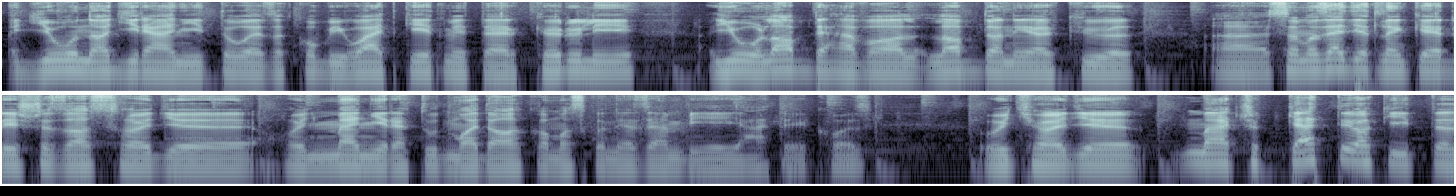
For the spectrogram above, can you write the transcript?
egy jó nagy irányító, ez a Kobe White két méter körüli, jó labdával, labda nélkül. Szerintem az egyetlen kérdés az az, hogy, hogy mennyire tud majd alkalmazkodni az NBA játékhoz. Úgyhogy már csak kettő, aki itt a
